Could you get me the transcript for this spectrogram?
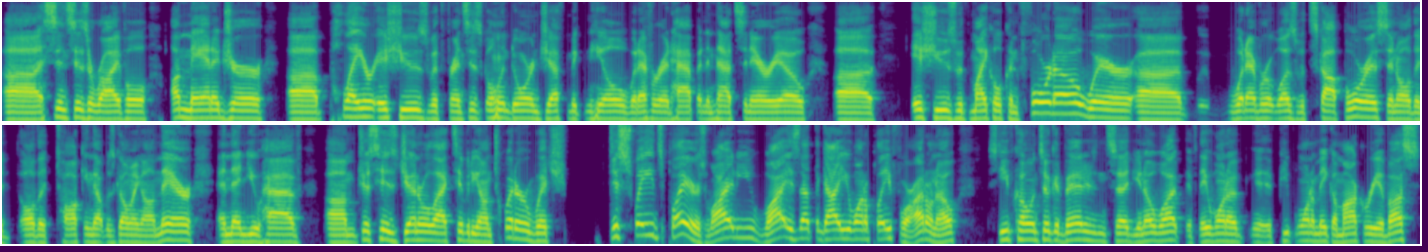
uh, since his arrival, a manager, uh, player issues with Francisco Lindor and Jeff McNeil, whatever had happened in that scenario, uh, issues with Michael Conforto, where uh, whatever it was with Scott Boras and all the all the talking that was going on there, and then you have um, just his general activity on Twitter, which dissuades players. Why do you? Why is that the guy you want to play for? I don't know. Steve Cohen took advantage and said, you know what? If they want to, if people want to make a mockery of us,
